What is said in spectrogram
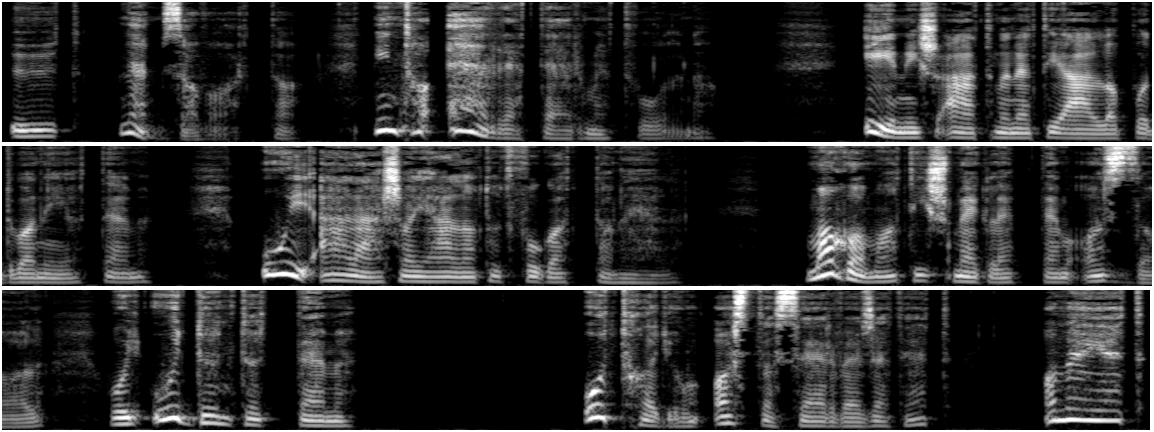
őt nem zavarta, mintha erre termett volna. Én is átmeneti állapotban éltem. Új állásajánlatot fogadtam el. Magamat is megleptem azzal, hogy úgy döntöttem, ott hagyom azt a szervezetet, amelyet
